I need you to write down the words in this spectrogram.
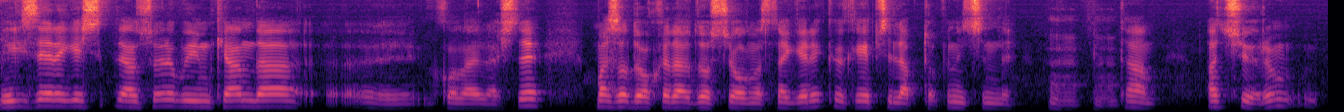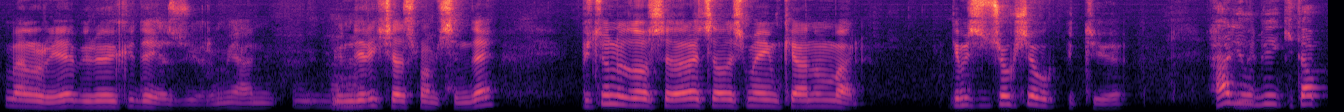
Bilgisayara geçtikten sonra bu imkan daha e, kolaylaştı. Masada o kadar dosya olmasına gerek yok. Hepsi laptopun içinde. Tamam. Açıyorum. Ben oraya bir öykü de yazıyorum. Yani gündelik çalışmam içinde bütün o dosyalara çalışma imkanım var. Kimisi çok çabuk bitiyor. Her yıl bir kitap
